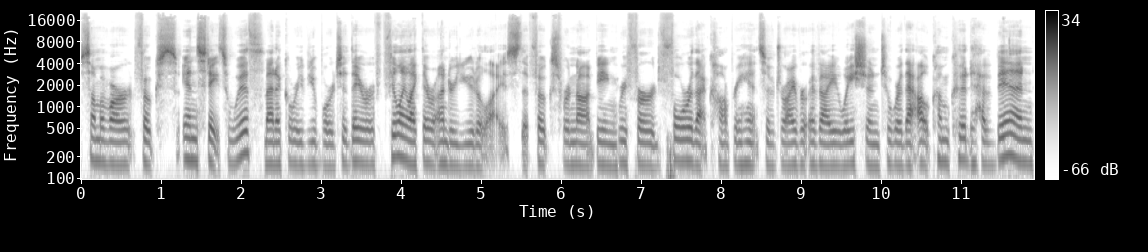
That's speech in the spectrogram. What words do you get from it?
some of our folks in states with medical review boards, they were feeling like they were underutilized, that folks were not being referred for that comprehensive driver evaluation to where the outcome could have been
